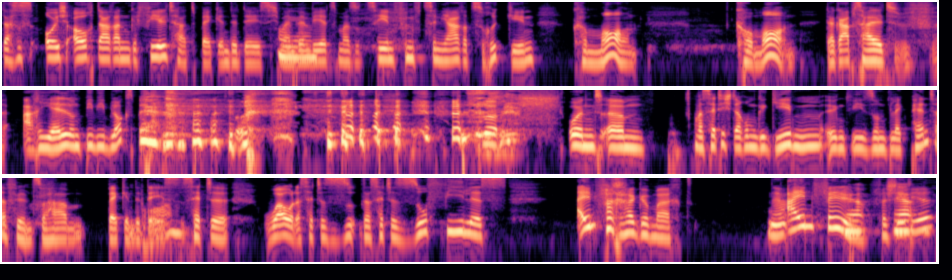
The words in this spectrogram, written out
dass es euch auch daran gefehlt hat back in the days. Ich meine, oh, ja. wenn wir jetzt mal so 10, 15 Jahre zurückgehen, come on. Come on. Da gab es halt Ariel und Bibi Blocksberg. so. Und ähm, was hätte ich darum gegeben, irgendwie so einen Black Panther-Film zu haben? back in the days. Es hätte, wow, das hätte so, das hätte so vieles einfacher gemacht. Ja. Ein Film, ja. versteht ja. ihr?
